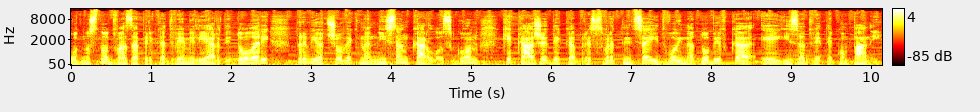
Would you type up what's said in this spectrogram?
односно 2,2 милиарди долари, првиот човек на Нисан, Карлос Гон, ќе каже дека пресвртница и двојна добивка е и за двете компании.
